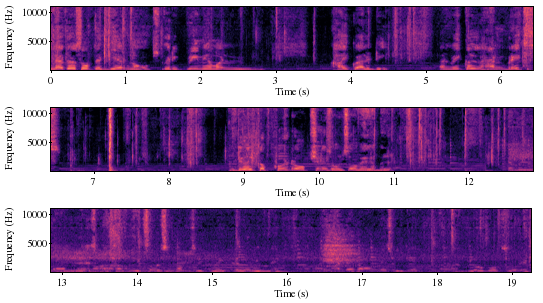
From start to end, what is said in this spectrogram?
leathers of the gear knobs. Very premium and high quality. And vehicle handbrakes. Dual cup holder option is also available. Double armrest but it also comes with white color unit under the armrest we get uh, glow box unit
